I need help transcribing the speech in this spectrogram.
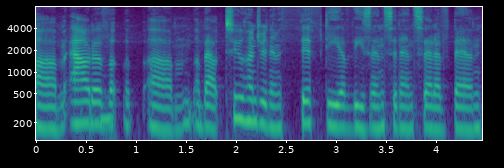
Um, out of um, about 250 of these incidents that have been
